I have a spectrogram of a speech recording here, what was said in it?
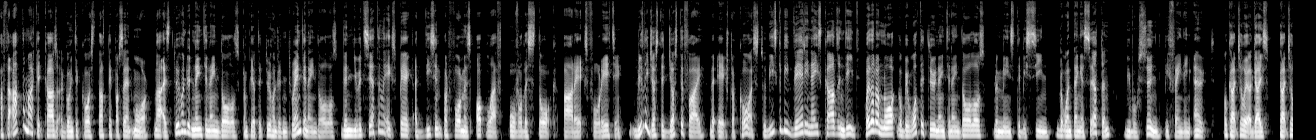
if the aftermarket cars are going to cost 30% more, that is $299 compared to $229, then you would certainly expect a decent performance uplift over the stock RX 480, really just to justify the extra cost. So these could be very nice cars indeed. Whether or not they'll be worth the $299 remains to be seen, but one thing is certain, we will soon be finding out. I'll catch you later guys. Catch you later.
